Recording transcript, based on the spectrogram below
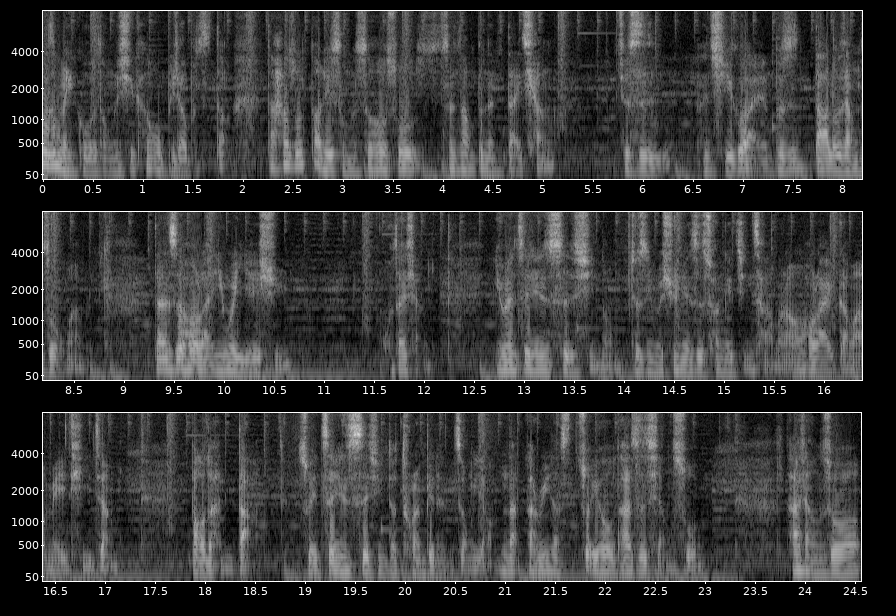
个是美国的东西，可能我比较不知道。但他说到底什么时候说身上不能带枪，就是很奇怪，不是大陆这样做吗？但是后来因为也许我在想。因为这件事情哦，就是因为训练师传给警察嘛，然后后来干嘛媒体这样报的很大，所以这件事情就突然变得很重要。那 Arena 最后他是想说，他想说，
